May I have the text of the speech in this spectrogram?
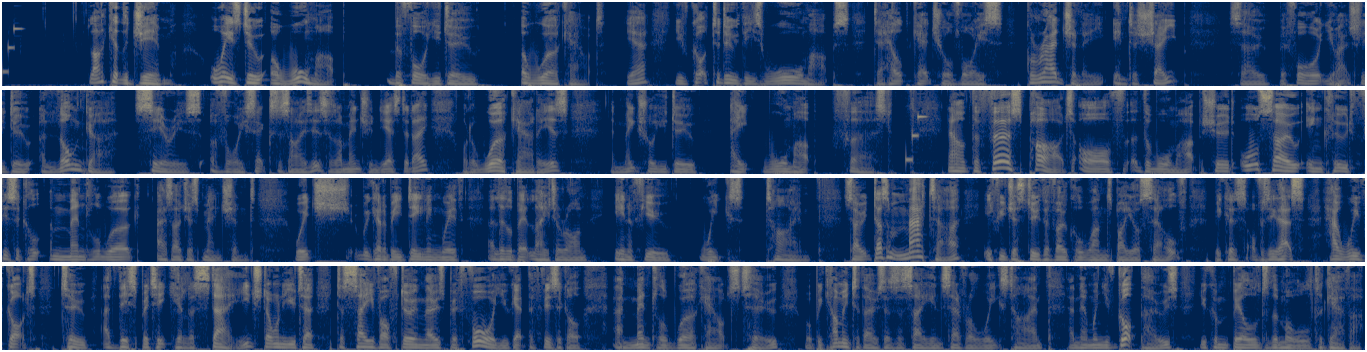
Like at the gym, always do a warm up before you do a workout. Yeah, you've got to do these warm ups to help get your voice gradually into shape. So, before you actually do a longer series of voice exercises, as I mentioned yesterday, what a workout is, then make sure you do a warm up first. Now, the first part of the warm up should also include physical and mental work, as I just mentioned, which we're going to be dealing with a little bit later on in a few weeks' time. So it doesn't matter if you just do the vocal ones by yourself, because obviously that's how we've got to at this particular stage. Don't want you to, to save off doing those before you get the physical and mental workouts too. We'll be coming to those, as I say, in several weeks' time. And then when you've got those, you can build them all together.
